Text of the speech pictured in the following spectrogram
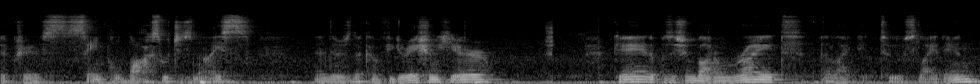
It creates a sample box, which is nice. And there's the configuration here. Okay, the position bottom right, I like it to slide in.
